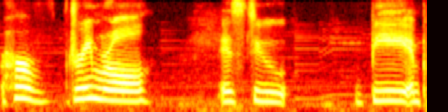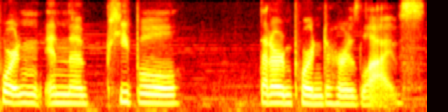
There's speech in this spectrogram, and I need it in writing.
her dream role is to be important in the people that are important to her lives.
